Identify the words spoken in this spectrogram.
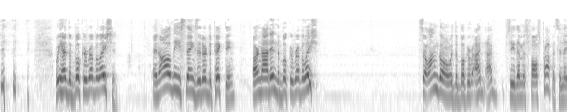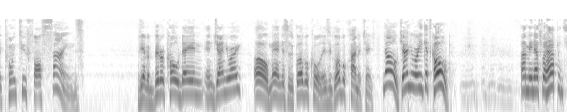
we have the book of Revelation. And all these things that are depicting are not in the book of Revelation. So I'm going with the book of, I, I see them as false prophets and they point to false signs. If you have a bitter cold day in, in January, oh man, this is global cooling. This is global climate change. No, January gets cold. I mean, that's what happens.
